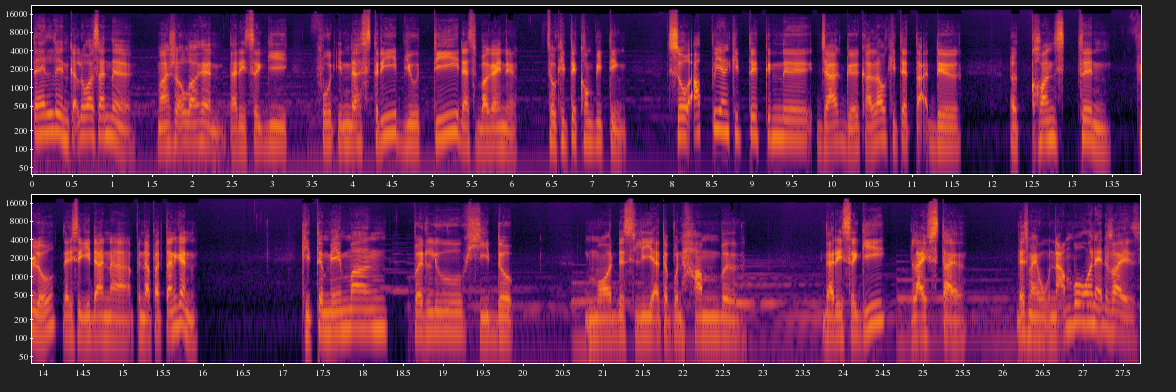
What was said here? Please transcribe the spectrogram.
talent kat luar sana. Masya Allah kan, dari segi food industry, beauty dan sebagainya. So kita competing. So apa yang kita kena jaga kalau kita tak ada a constant flow dari segi dana pendapatan kan? Kita memang perlu hidup modestly ataupun humble dari segi lifestyle. That's my number one advice.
